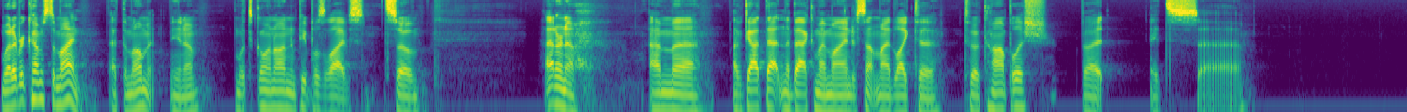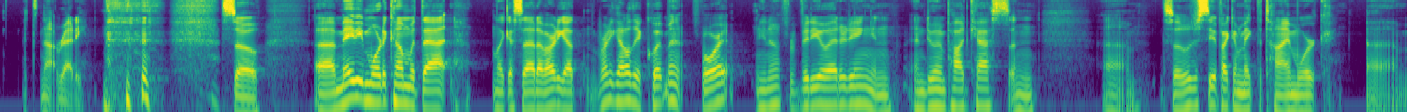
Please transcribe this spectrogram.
whatever comes to mind at the moment. You know what's going on in people's lives. So I don't know. I'm uh, I've got that in the back of my mind of something I'd like to to accomplish, but it's uh, it's not ready. so uh, maybe more to come with that. Like I said, I've already got already got all the equipment for it, you know, for video editing and and doing podcasts, and um, so we'll just see if I can make the time work um,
